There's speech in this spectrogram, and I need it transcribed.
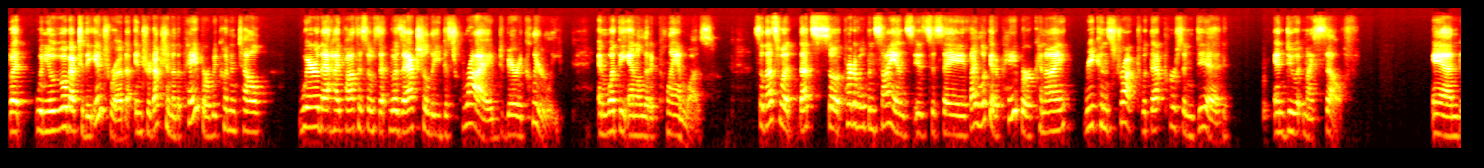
But when you go back to the intro, the introduction of the paper, we couldn't tell where that hypothesis was actually described very clearly and what the analytic plan was. So that's what that's so part of open science is to say if I look at a paper, can I reconstruct what that person did and do it myself? And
